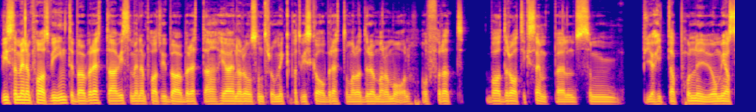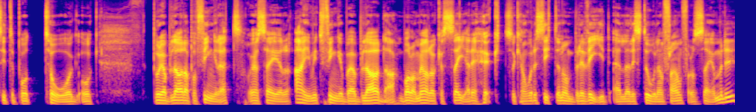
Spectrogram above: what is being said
vissa menar på att vi inte bör berätta, vissa menar på att vi bör berätta. Jag är en av de som tror mycket på att vi ska berätta om våra drömmar och mål. Och för att bara dra ett exempel som jag hittar på nu, om jag sitter på ett tåg och börjar blöda på fingret och jag säger aj, mitt finger börjar blöda. Bara om jag råkar säga det högt så kanske det sitter någon bredvid eller i stolen framför och säger men du,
